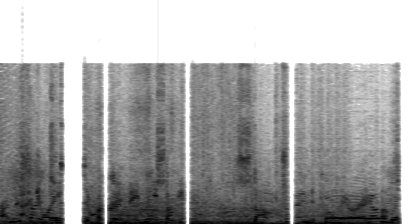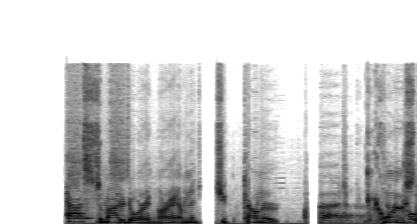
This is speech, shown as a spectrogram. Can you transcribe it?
I'm just trying to No, stop. Stop trying to kill me, alright? I'm gonna pass to Matadoring, alright? I'm gonna teach you counter corner slam.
